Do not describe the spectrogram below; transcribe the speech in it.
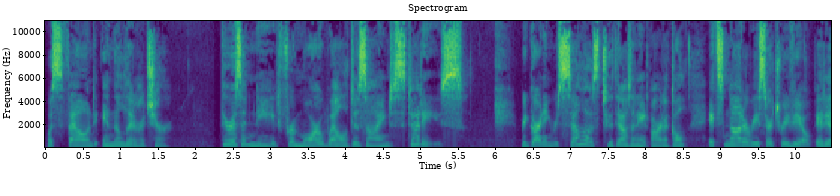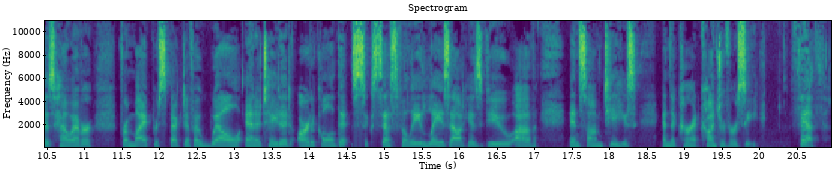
was found in the literature. There is a need for more well-designed studies. Regarding Ruscello's 2008 article, it's not a research review. It is, however, from my perspective, a well annotated article that successfully lays out his view of teas and the current controversy. Fifth,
